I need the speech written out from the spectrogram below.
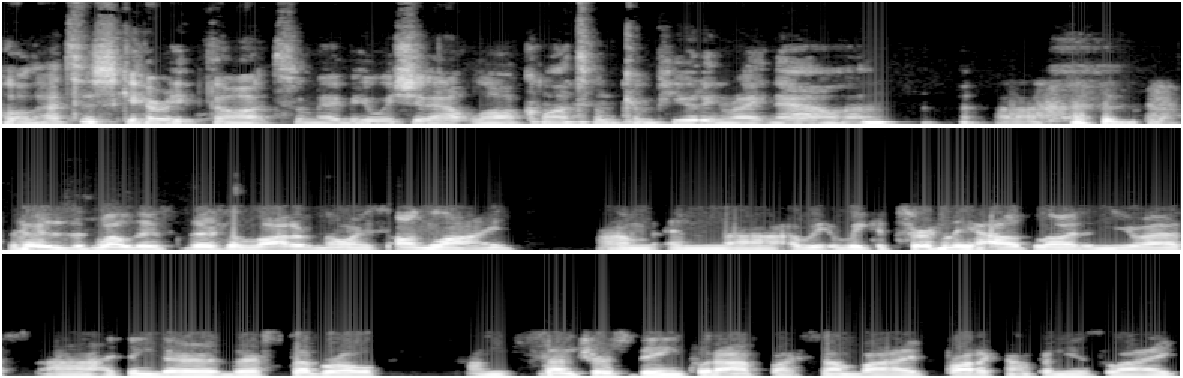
Well, that's a scary thought. So maybe we should outlaw quantum computing right now, huh? uh, there's, well, there's there's a lot of noise online, um, and uh, we, we could certainly outlaw it in the U.S. Uh, I think there there are several um, centers being put up by some by product companies like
